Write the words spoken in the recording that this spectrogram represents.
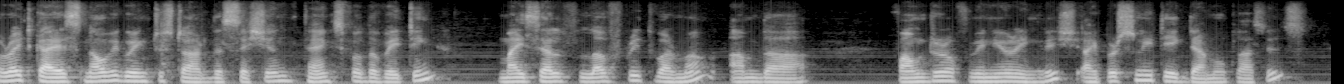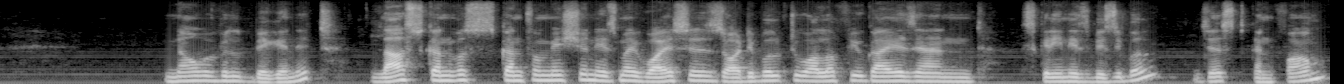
All right, guys, now we're going to start the session. Thanks for the waiting. Myself, Lovepreet Verma. I'm the founder of Your English. I personally take demo classes. Now we will begin it. Last converse confirmation is my voice is audible to all of you guys and screen is visible. Just confirm.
